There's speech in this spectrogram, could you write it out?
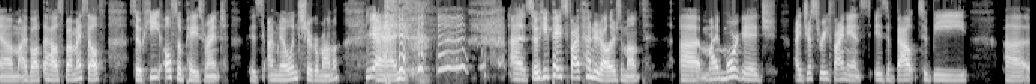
Um, I bought the house by myself. So he also pays rent because I'm no one's sugar mama. Yeah. And uh, so he pays $500 a month uh, my mortgage, I just refinanced, is about to be uh,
